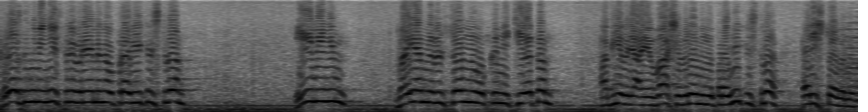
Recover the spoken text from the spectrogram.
Граждане министры Временного правительства, именем Военно-революционного комитета объявляю ваше Временное правительство арестованным.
